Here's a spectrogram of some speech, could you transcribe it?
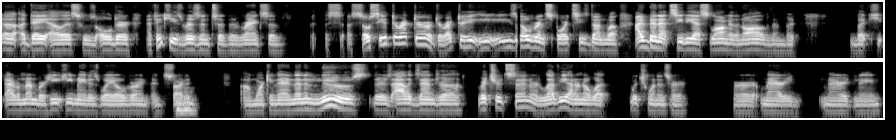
uh, Ade Ellis who's older. I think he's risen to the ranks of associate director or director. He, he, he's over in sports. He's done well. I've been at CBS longer than all of them, but but he, I remember he he made his way over and, and started mm-hmm. um, working there. And then in the news, there's Alexandra Richardson or Levy. I don't know what which one is her her married married name.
